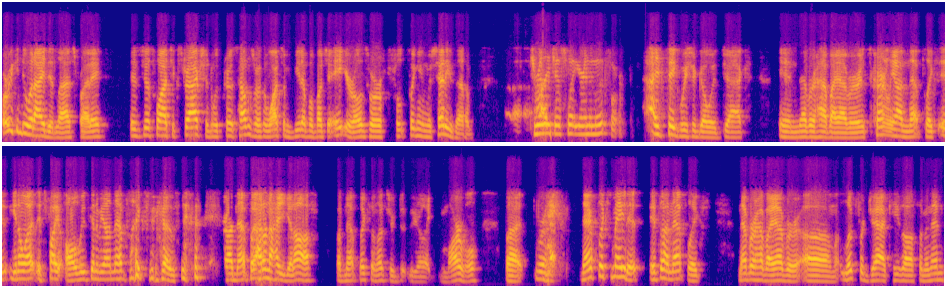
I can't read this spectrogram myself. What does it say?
Or we can do what I did last Friday, is just watch Extraction with Chris Hemsworth and watch him beat up a bunch of eight year olds who are f- swinging machetes at him. It's really just what you're in the mood for. I think we should go with Jack in Never Have I Ever. It's currently on Netflix. It, you know what? It's probably always going to be on Netflix because you're on Netflix. I don't know how you get off of Netflix unless you're you're like Marvel, but right. Netflix made it. It's on Netflix. Never have I ever. Um, look for Jack. He's awesome. And then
